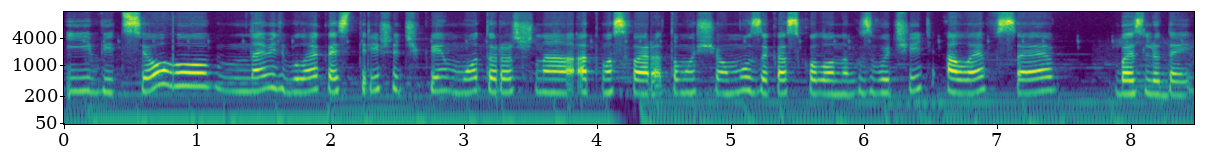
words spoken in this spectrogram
І від цього навіть була якась трішечки моторошна атмосфера, тому що музика з колонок звучить, але все без людей.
